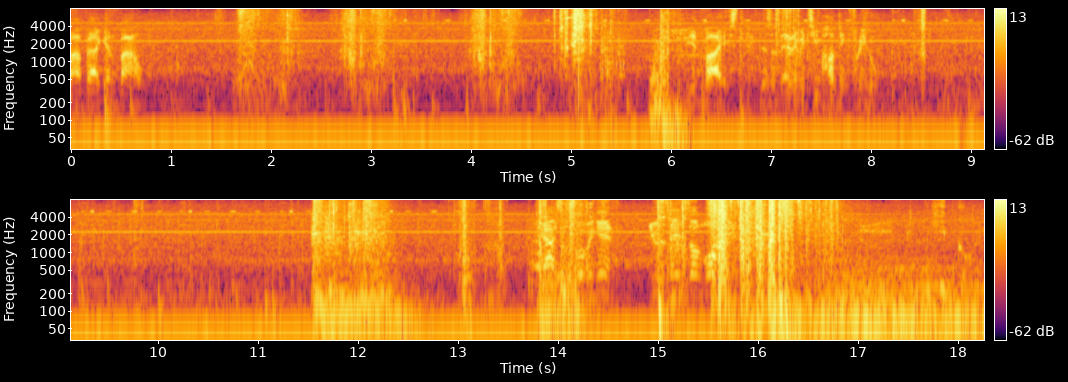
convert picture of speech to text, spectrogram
Drop bag inbound. Be advised, there's an enemy team hunting for you. Gas is moving in. New safe zone located. Keep going.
